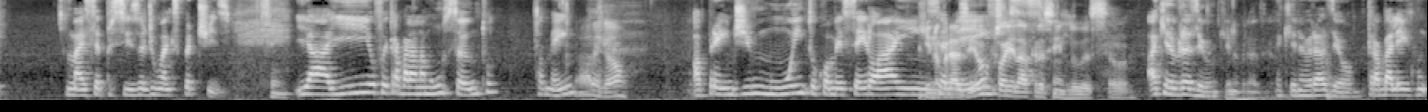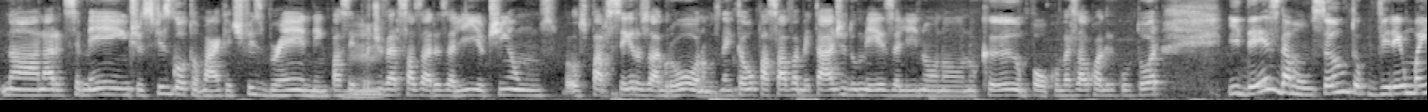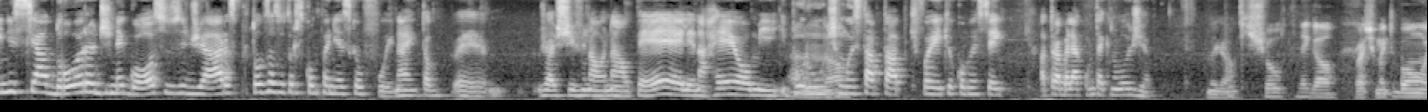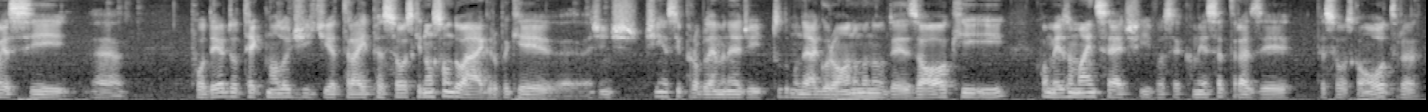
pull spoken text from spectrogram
mas você precisa de uma expertise. Sim. E aí eu fui trabalhar na Monsanto também. Ah, legal. Aprendi muito, comecei lá em. Aqui no Brasil ou sementes. foi lá para St. Louis? Ou Aqui no Brasil. aqui no Brasil? Aqui no Brasil. Trabalhei na, na área de sementes, fiz go-to-market, fiz branding, passei por Hum. diversas áreas ali. Eu tinha uns os parceiros agrônomos, né? Então eu passava metade do mês ali no, no, no campo, conversava com o agricultor. E desde a Monsanto eu virei uma iniciadora de negócios e de áreas para todas as outras companhias que eu fui, né? Então. é, já estive na, na UPL, na Helm e por Ah, legal. último, startup, que foi aí que eu comecei a trabalhar com tecnologia. Legal. Pô, que show, que legal. Eu acho muito bom esse eh, poder do technology de atrair pessoas que não são do agro, porque eh, a gente tinha esse problema, né, de todo mundo é agrônomo no Desalc e com o mesmo mindset e você começa a trazer pessoas com outra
